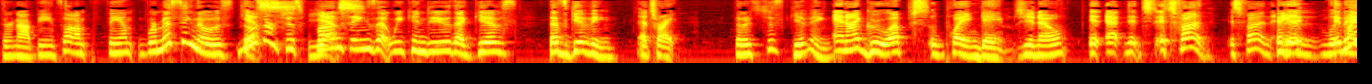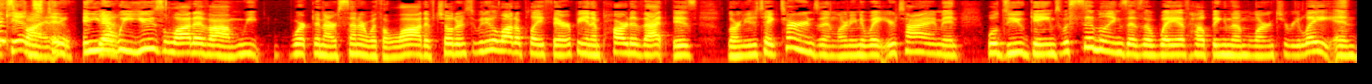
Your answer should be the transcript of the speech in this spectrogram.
they're not being sold. I'm fam. We're missing those. Those are just fun Yes. things that we can do that gives. That's giving. That's right. That it's just giving. And I grew up playing games, you know? It, it- it's it's fun. It's fun. And, it- with it my kids fun. too. And, and, you Yeah. know, we use a lot of um, we work in our center with a lot of children, so we do a lot of play therapy, and a part of that is learning to take turns and learning to wait your time. And we'll do games with siblings as a way of helping them learn to relate. And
